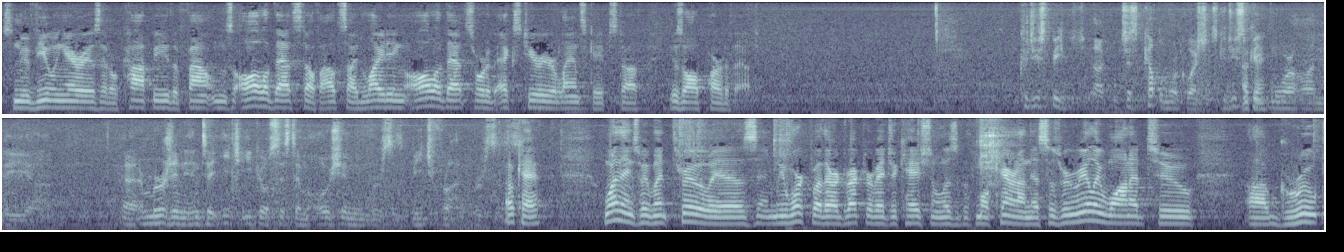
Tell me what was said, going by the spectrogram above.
some new viewing areas at Okapi, the fountains, all of that stuff, outside lighting, all of that sort of exterior landscape stuff is all part of that. Could you speak, uh, just a couple more questions. Could you speak Okay. more on the uh, uh, immersion into each ecosystem, ocean versus beachfront versus? Okay. One of the things we went through is, and we worked with our Director of Education, Elizabeth Mulkerrin, on this, is we really wanted to uh, group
